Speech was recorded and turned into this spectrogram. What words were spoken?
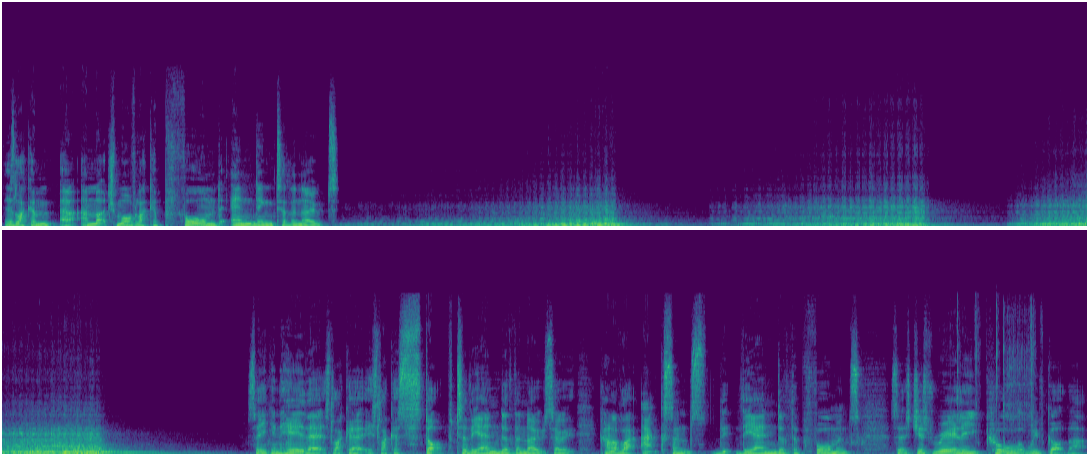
there's like a, a, much more of like a performed ending to the note So you can hear there it's like a it's like a stop to the end of the note, so it kind of like accents the, the end of the performance. So it's just really cool that we've got that.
